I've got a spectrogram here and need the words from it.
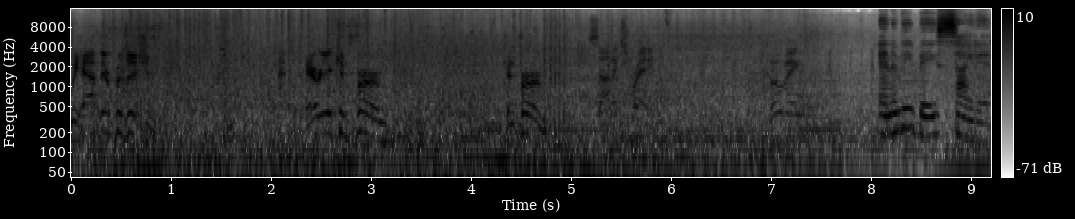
We have their position. Area confirmed. Confirmed. Sonic's ready. Moving. Enemy base sighted.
